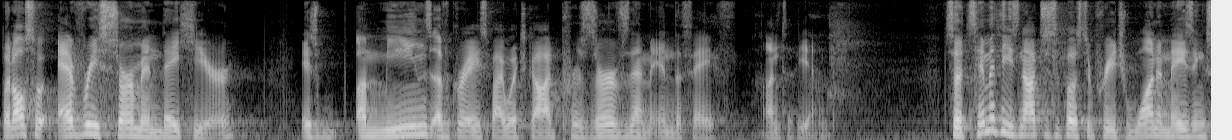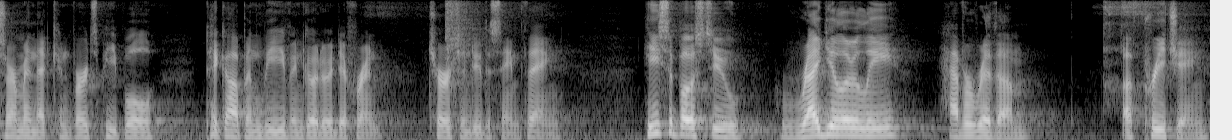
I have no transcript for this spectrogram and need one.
but also every sermon they hear is a means of grace by which God preserves them in the faith unto the end. So Timothy's not just supposed to preach one amazing sermon that converts people pick up and leave and go to a different church and do the same thing. He's supposed to regularly have a rhythm of preaching,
